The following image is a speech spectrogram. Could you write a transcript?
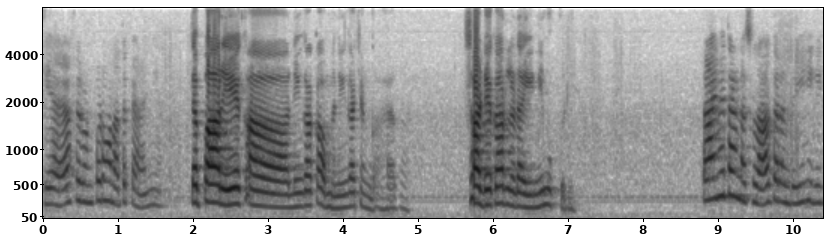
ਕੇ ਆਇਆ ਫਿਰ ਉਹਨੂੰ ਪੜਾਉਣਾ ਤੇ ਪੈਣਾ ਹੀ ਆ। ਤੇ ਪਰ ਇਹ ਕਾ ਨੀਗਾ ਕੰਮ ਨੀਗਾ ਚੰਗਾ ਹੈਗਾ। ਸਾਡੇ ਘਰ ਲੜਾਈ ਨਹੀਂ ਮੁੱਕਣੀ ਤਾਂ ਹੀ ਮੈਂ ਤੁਹਾਡੇ ਨਾਲ ਸਲਾਹ ਕਰਨ ਦੀ ਸੀਗੀ।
